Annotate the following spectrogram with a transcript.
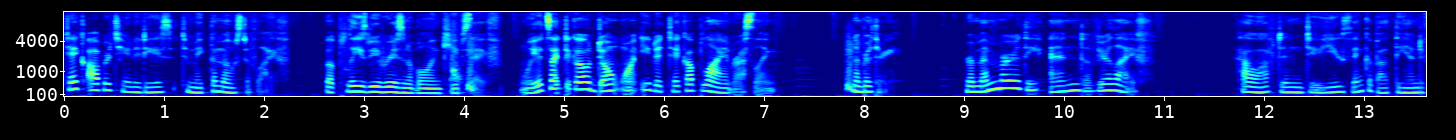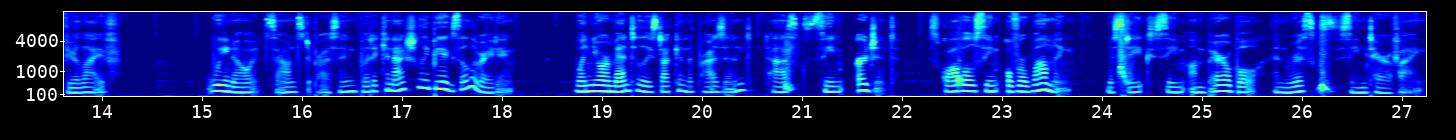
Take opportunities to make the most of life, but please be reasonable and keep safe. We at Psych2Go don't want you to take up lion wrestling. Number three, remember the end of your life. How often do you think about the end of your life? We know it sounds depressing, but it can actually be exhilarating. When you're mentally stuck in the present, tasks seem urgent, squabbles seem overwhelming, mistakes seem unbearable, and risks seem terrifying.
